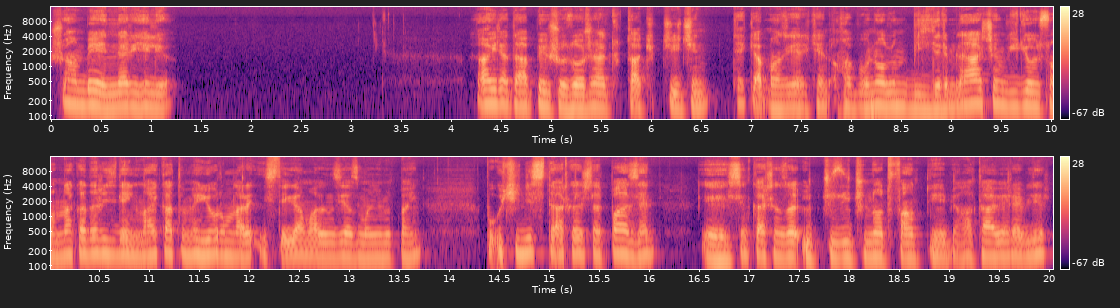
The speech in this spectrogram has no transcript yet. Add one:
şu an beğeniler geliyor. Ayla daha 500 orijinal Türk takipçi için tek yapmanız gereken abone olun, bildirimleri açın, videoyu sonuna kadar izleyin, like atın ve yorumlara Instagram adınızı yazmayı unutmayın. Bu ikincisi de arkadaşlar bazen e, sizin karşınıza 303 not found diye bir hata verebilir.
